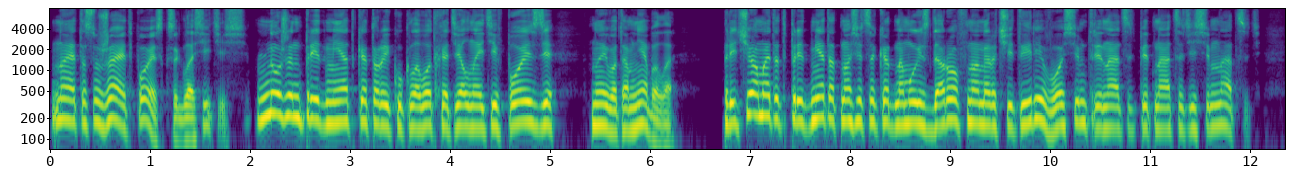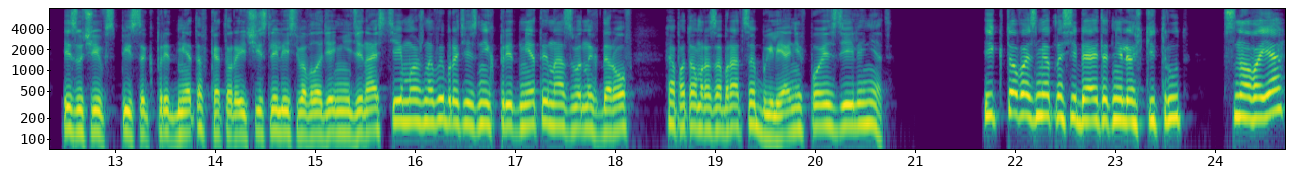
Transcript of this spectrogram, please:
но это сужает поиск, согласитесь. Нужен предмет, который кукловод хотел найти в поезде, но его там не было». Причем этот предмет относится к одному из даров номер 4, 8, 13, 15 и 17. Изучив список предметов, которые числились во владении династии, можно выбрать из них предметы названных даров, а потом разобраться, были они в поезде или нет. «И кто возьмет на себя этот нелегкий труд? Снова я?»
